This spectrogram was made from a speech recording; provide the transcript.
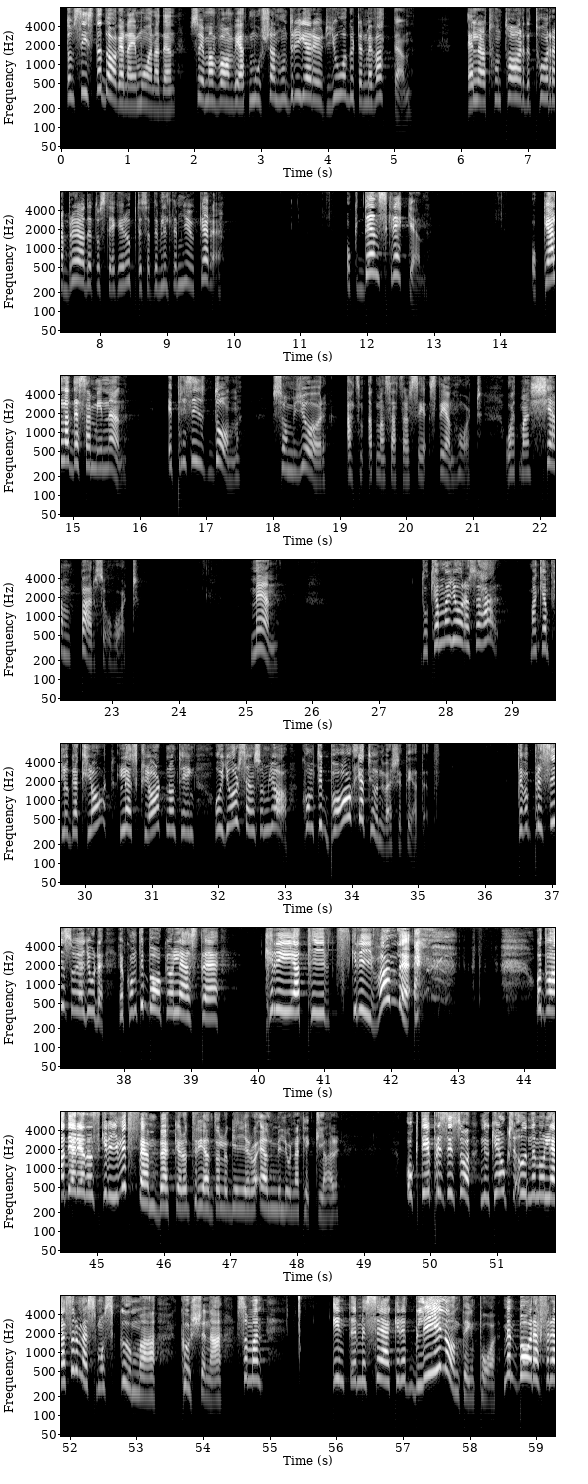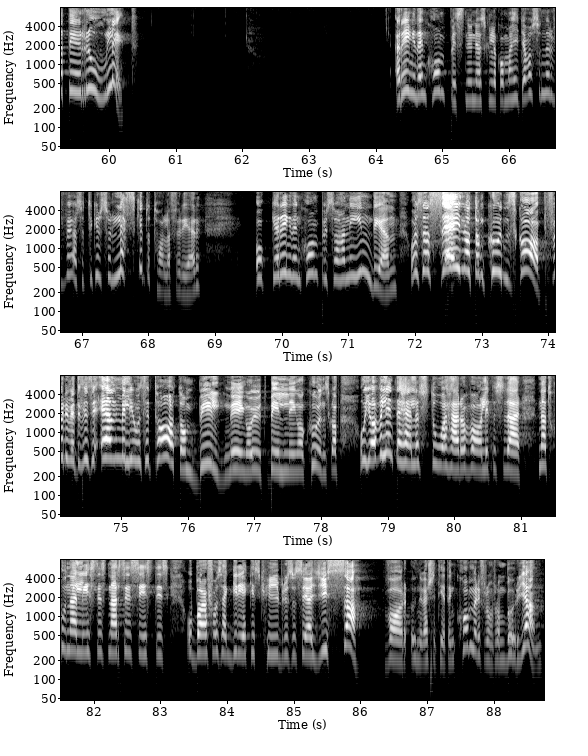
de sista dagarna i månaden, så är man van vid att morsan hon drygar ut yoghurten med vatten. Eller att hon tar det torra brödet och steker upp det så att det blir lite mjukare. Och den skräcken och alla dessa minnen är precis de som gör att, att man satsar stenhårt och att man kämpar så hårt. Men då kan man göra så här. Man kan plugga klart, läs klart någonting och gör sen som jag. Kom tillbaka till universitetet. Det var precis så jag gjorde. Jag kom tillbaka och läste kreativt skrivande. Och då hade jag redan skrivit fem böcker och tre antologier och en miljon artiklar. Och det är precis så, nu kan jag också unna mig att läsa de här små skumma kurserna som man inte med säkerhet blir någonting på, men bara för att det är roligt. Jag ringde en kompis nu när jag skulle komma hit. Jag var så nervös. Jag tycker det är så läskigt att tala för er. Och jag ringde en kompis och han är i Indien och sa säg något om kunskap. För du vet, det finns ju en miljon citat om bildning och utbildning och kunskap. Och jag vill inte heller stå här och vara lite sådär nationalistisk, narcissistisk och bara få så här grekisk hybris och säga gissa var universiteten kommer ifrån från början.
